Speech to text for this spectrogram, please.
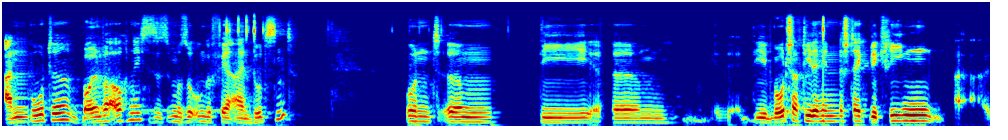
Angebote, wollen wir auch nicht. Es ist immer so ungefähr ein Dutzend. Und ähm, die, ähm, die Botschaft, die dahinter steckt, wir kriegen, äh,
